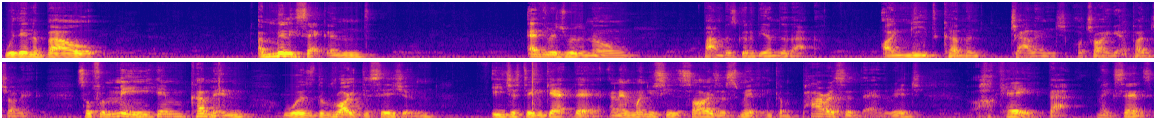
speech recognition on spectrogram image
within about a millisecond, Etheridge would have known Bamba's going to be under that. I need to come and challenge or try and get a punch on it. So for me, him coming was the right decision. He just didn't get there. And then when you see the size of Smith in comparison to Etheridge, okay, that makes sense.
